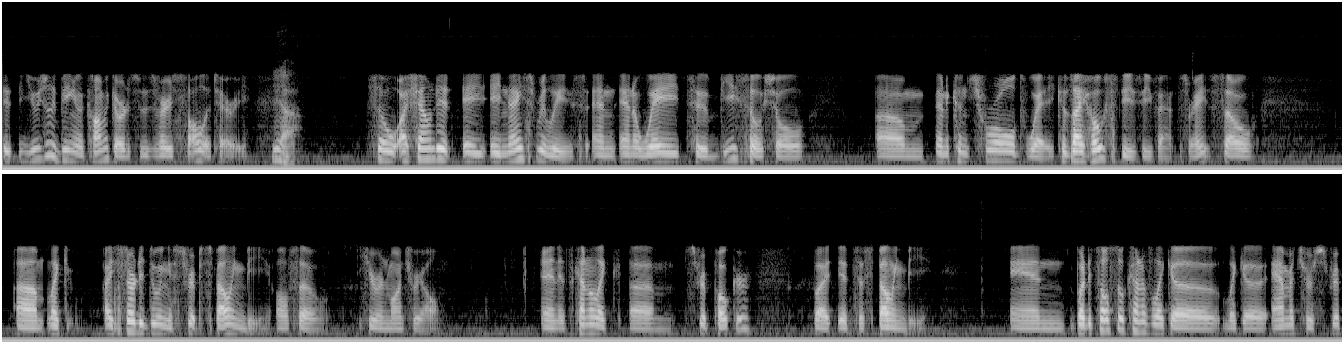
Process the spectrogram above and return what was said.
it, usually being a comic artist is very solitary Yeah. so I found it a, a nice release and, and a way to be social um, in a controlled way because I host these events, right? So, um, like, I started doing a strip spelling bee also here in Montreal, and it's kind of like um, strip poker, but it's a spelling bee, and but it's also kind of like a like a amateur strip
